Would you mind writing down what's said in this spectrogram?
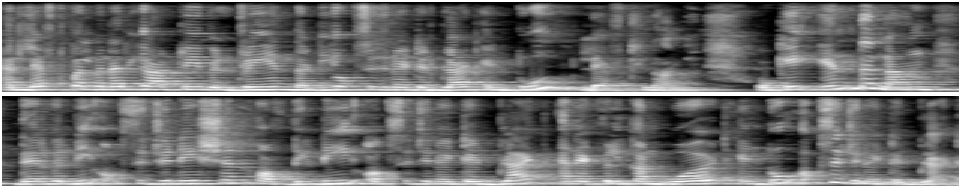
and left pulmonary artery will drain the deoxygenated blood into left lung. Okay, in the lung there will be oxygenation of the deoxygenated blood and it will convert into oxygenated blood.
